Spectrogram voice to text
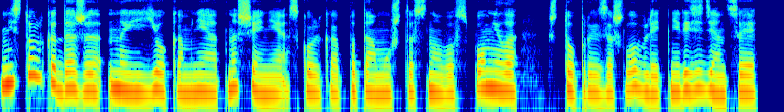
Не столько даже на ее ко мне отношение, сколько потому, что снова вспомнила, что произошло в летней резиденции.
